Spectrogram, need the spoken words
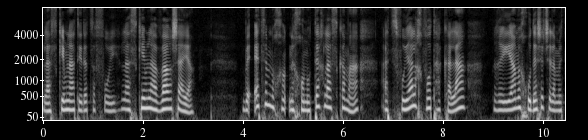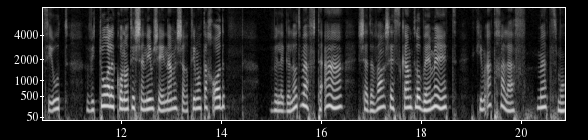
להסכים לעתיד הצפוי, להסכים לעבר שהיה. בעצם נכונותך להסכמה, את צפויה לחוות הקלה, ראייה מחודשת של המציאות, ויתור על עקרונות ישנים שאינם משרתים אותך עוד, ולגלות בהפתעה שהדבר שהסכמת לו באמת כמעט חלף מעצמו.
